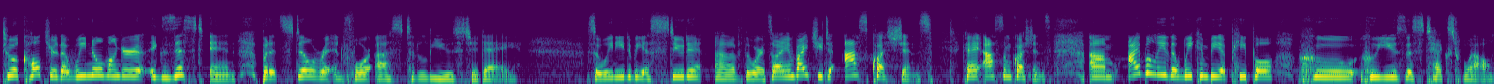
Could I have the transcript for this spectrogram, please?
to a culture that we no longer exist in, but it's still written for us to use today. So we need to be a student of the word. So I invite you to ask questions. Okay, ask some questions. Um, I believe that we can be a people who who use this text well.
